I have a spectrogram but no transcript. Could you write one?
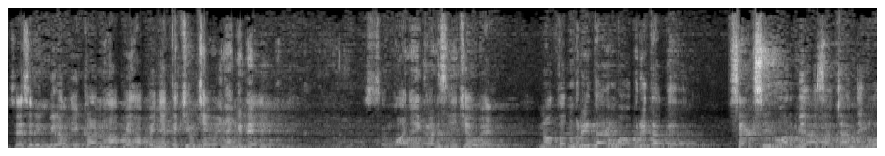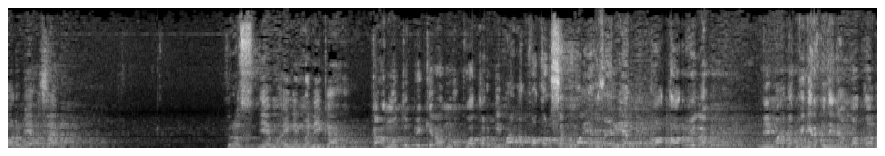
Saya sering bilang iklan HP, HP-nya kecil, ceweknya gede. Semuanya iklan isinya cewek. Nonton berita yang bawa berita seksi luar biasa, cantik luar biasa. Terus dia mau ingin menikah, kamu tuh pikiranmu kotor. Gimana kotor? Semua yang saya lihat kotor bilang. Gimana pikiran tidak kotor?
